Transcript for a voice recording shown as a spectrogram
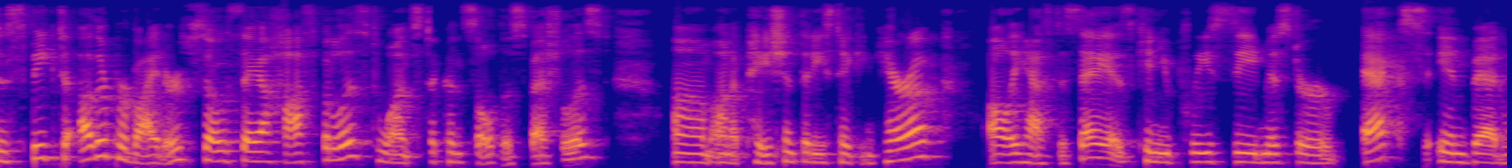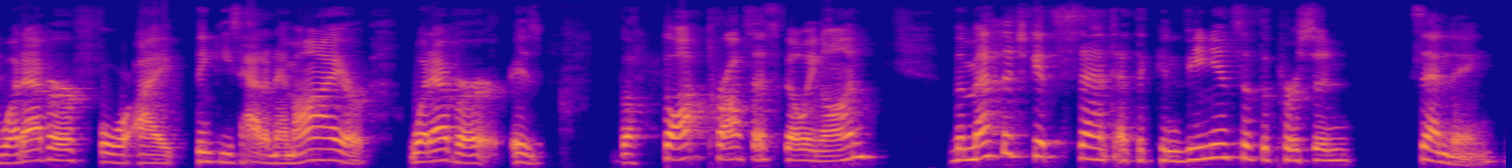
to speak to other providers. So, say a hospitalist wants to consult a specialist um, on a patient that he's taking care of. All he has to say is, Can you please see Mr. X in bed, whatever, for I think he's had an MI or whatever is the thought process going on. The message gets sent at the convenience of the person sending.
